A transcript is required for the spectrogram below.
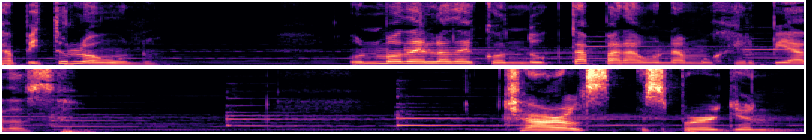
Capítulo 1. Un modelo de conducta para una mujer piadosa. Charles Spurgeon.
